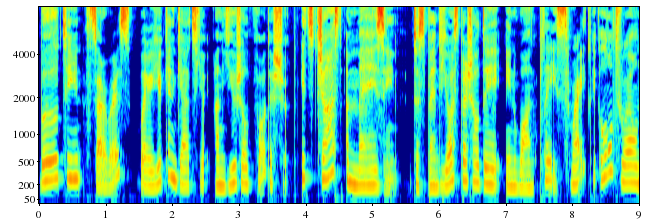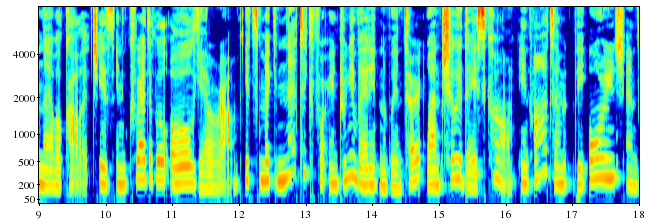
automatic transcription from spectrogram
built-in service where you can get your unusual photo shoot. It's just amazing to spend your special day in one place, right? The Old Royal Naval College is incredible all year round. It's magnetic for wedding in winter when chilly days come. In autumn, the orange and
